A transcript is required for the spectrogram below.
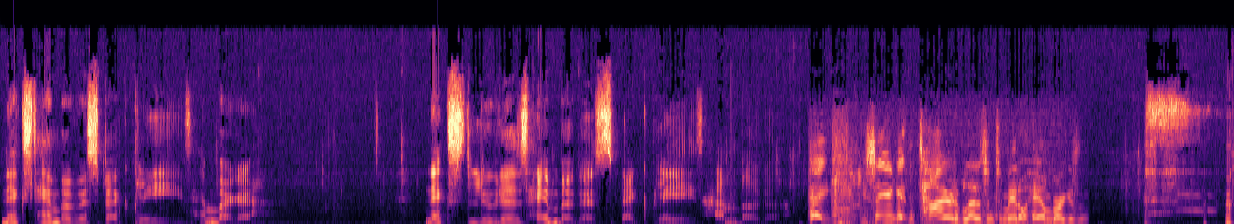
Next hamburger spec, please. Hamburger. Next Luda's hamburger spec, please. Hamburger. Hey, you say you're getting tired of lettuce and tomato hamburgers?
